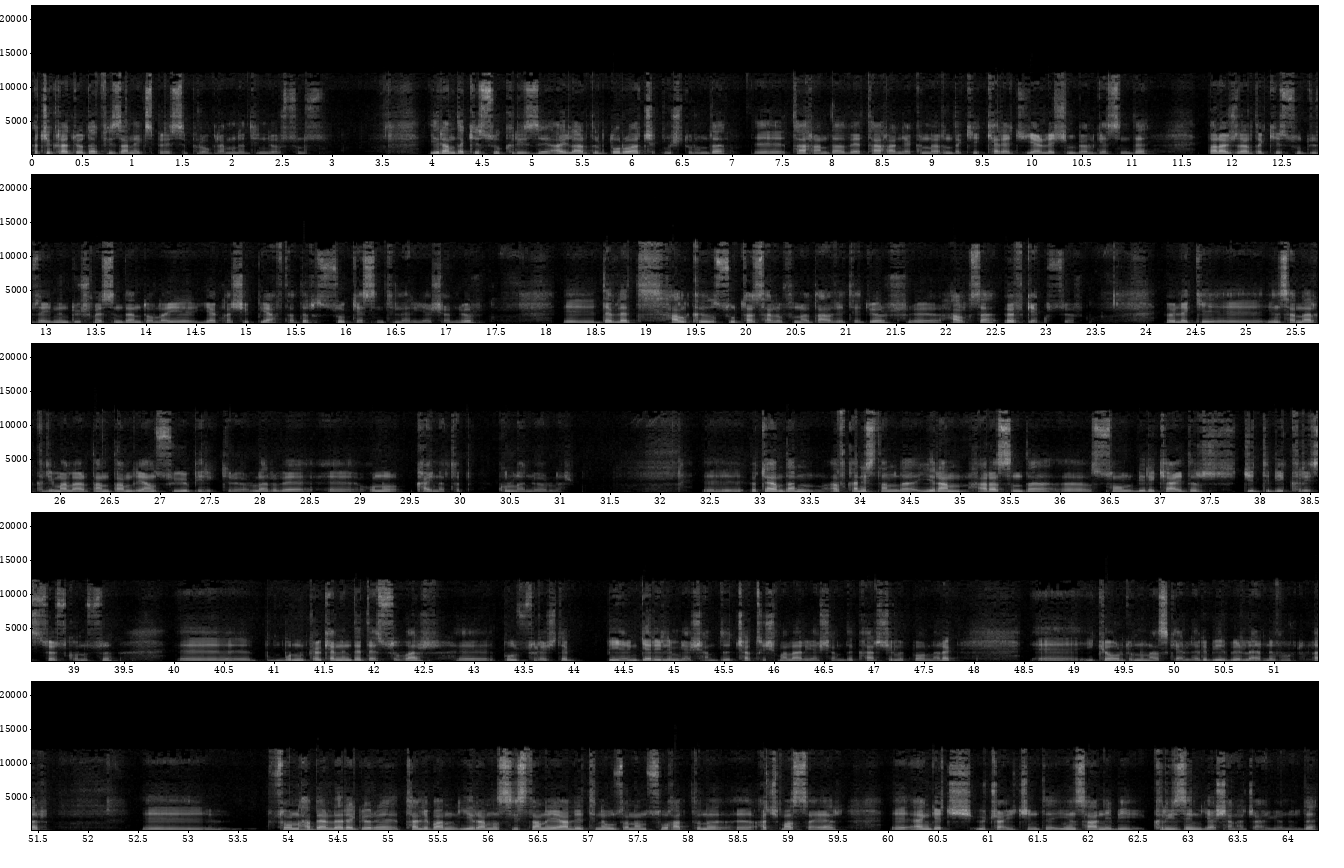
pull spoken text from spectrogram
Açık Radyo'da Fizan Ekspresi programını dinliyorsunuz. İran'daki su krizi aylardır doruğa çıkmış durumda. E, Tahran'da ve Tahran yakınlarındaki Kerec yerleşim bölgesinde barajlardaki su düzeyinin düşmesinden dolayı yaklaşık bir haftadır su kesintileri yaşanıyor. E, devlet halkı su tasarrufuna davet ediyor, e, halksa öfke kusuyor. Öyle ki e, insanlar klimalardan damlayan suyu biriktiriyorlar ve e, onu kaynatıp kullanıyorlar. E, öte yandan Afganistan'la İran arasında son 1-2 aydır ciddi bir kriz söz konusu. Bunun kökeninde de su var. Bu süreçte bir gerilim yaşandı, çatışmalar yaşandı. Karşılıklı olarak iki ordunun askerleri birbirlerini vurdular. Son haberlere göre Taliban İran'ın Sistan eyaletine uzanan su hattını e, açmazsa eğer e, en geç 3 ay içinde insani bir krizin yaşanacağı yönünde.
